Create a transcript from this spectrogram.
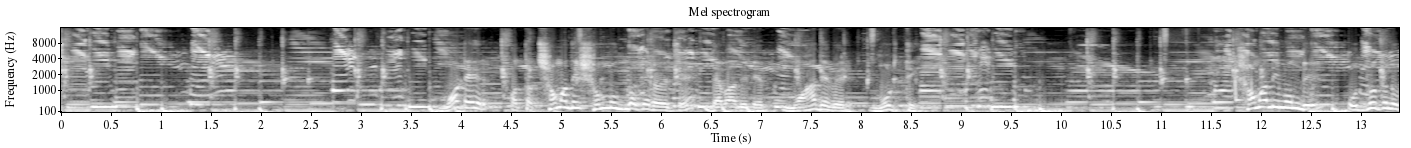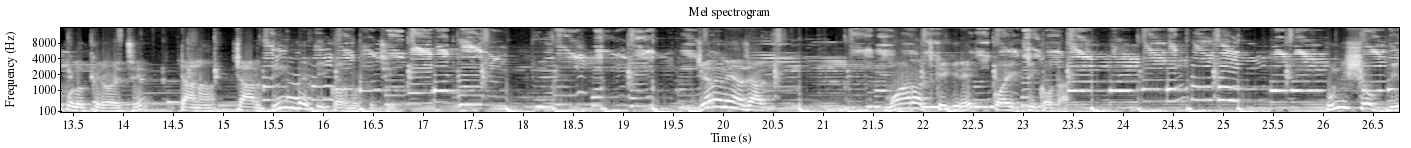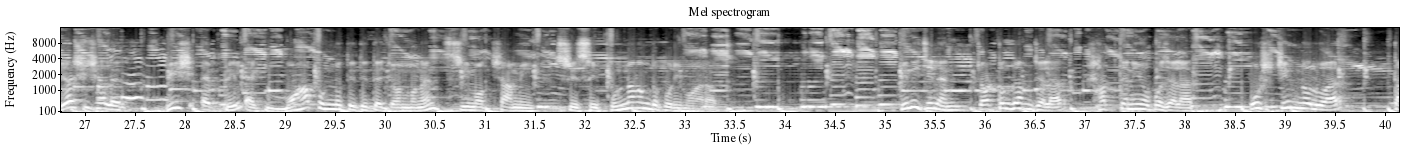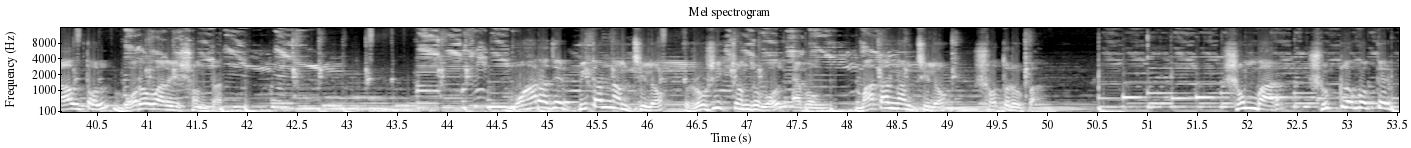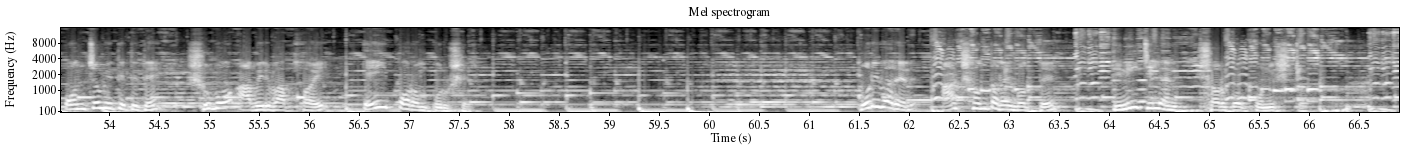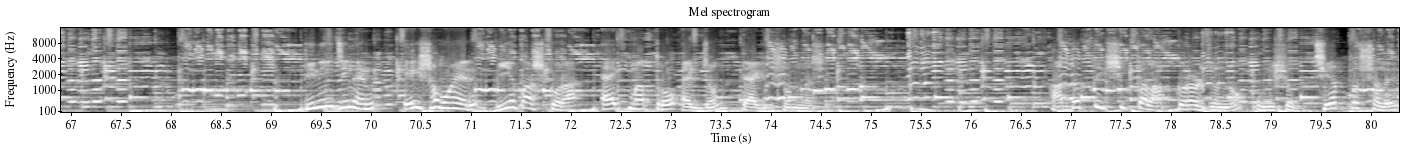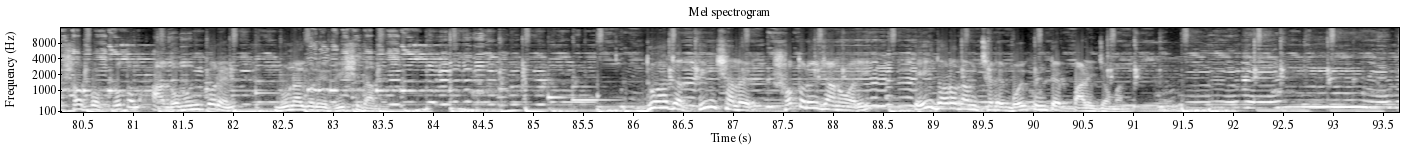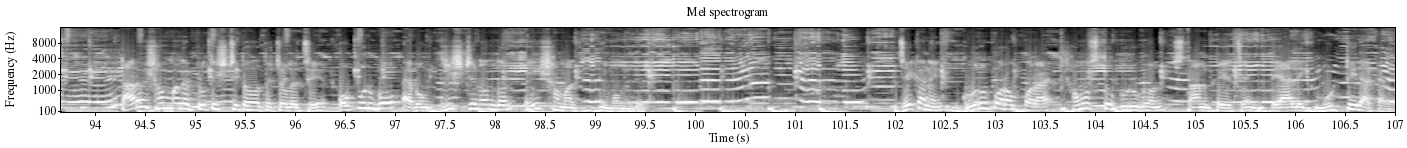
মঠের অর্থাৎ সমাধির সম্মুখভাগে রয়েছে দেবাদিদেব মহাদেবের মূর্তি। সমাধি মন্দির উদ্বোধন উপলক্ষে রয়েছে টানা চার দিন ব্যাপী কর্মসূচি। জেনে নেওয়া যাক মহারাজকে ঘিরে কয়েকটি কথা। উনিশশো বিরাশি সালের বিশ এপ্রিল এক মহাপুণ্যতিথিতে জন্ম নেন শ্রীমৎ স্বামী শ্রী শ্রী পূর্ণানন্দপুরী মহারাজ। তিনি ছিলেন চট্টগ্রাম জেলার সাতকানি উপজেলার পশ্চিম নলুয়ার তালতল বড়বারের সন্তান। মহারাজের পিতার নাম ছিল রসিক চন্দ্র বল এবং মাতার নাম ছিল শতরূপা। সোমবার শুক্লপক্ষের পঞ্চমী তিথিতে শুভ আবির্ভাব হয় এই পরম পুরুষের। পরিবারের আট সন্তানের মধ্যে তিনি ছিলেন সর্বকনিষ্ঠ। তিনি ছিলেন এই সময়ের বিয়ে পাশ করা একমাত্র একজন ত্যাগী সন্ন্যাসী। আধ্যাত্মিক শিক্ষা লাভ করার জন্য উনিশশো ছিয়াত্তর সালে সর্বপ্রথম আগমন করেন গুণাগড়ের ঋষিধামে দু সালের সতেরোই জানুয়ারি এই দরদাম ছেড়ে বৈকুণ্ঠে পাড়ি জমান। তারই সম্মানে প্রতিষ্ঠিত হতে চলেছে অপূর্ব এবং দৃষ্টিনন্দন এই সমাধি মন্দির। যেখানে গুরু পরম্পরায় সমস্ত গুরুগণ স্থান পেয়েছেন দেয়ালিক মূর্তির আকারে।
